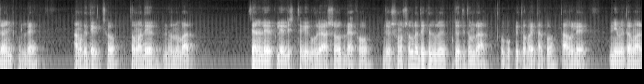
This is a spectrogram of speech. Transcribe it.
জয়েন করলে আমাকে দেখছ, তোমাদের ধন্যবাদ। চ্যানেলের প্লেলিস্ট থেকে ঘুরে আসো, দেখো যে সমস্যাগুলো দেখে যদি তোমরা উপকৃত হয়ে থাকো, তাহলে নিয়মিত আমার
